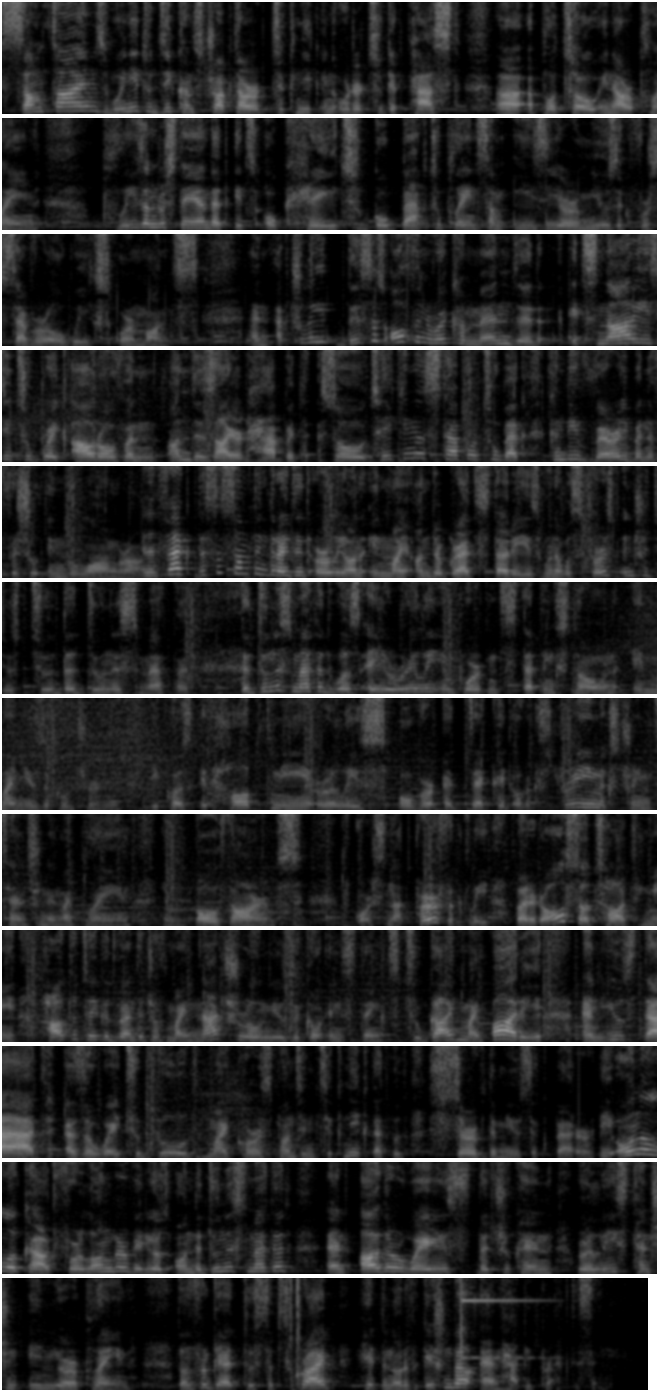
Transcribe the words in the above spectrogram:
Sometimes we need to deconstruct our technique in order to get past uh, a plateau in our playing. Please understand that it's okay to go back to playing some easier music for several weeks or months. And actually, this is often recommended. It's not easy to break out of an undesired habit, so taking a step or two back can be very beneficial in the long run. And in fact, this is something that I did early on in my undergrad studies when I was first introduced to the Dounis method. The Dounis method was a really important stepping stone in my musical journey because it helped me release over a decade of extreme, extreme tension in my playing in both arms. Of course, not perfectly, but it also taught me how to take advantage of my natural musical instincts to guide my body and use that as a way to build my corresponding technique that would serve the music better. Be on the lookout for longer videos on the Dounis method and other ways that you can release tension in your playing. Don't forget to subscribe, hit the notification bell, and happy practicing.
